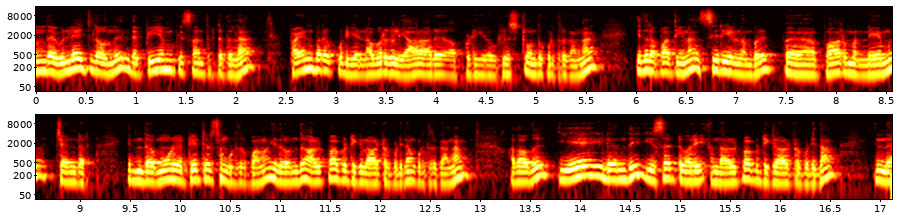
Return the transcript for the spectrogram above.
அந்த வில்லேஜில் வந்து இந்த பிஎம் கிசான் திட்டத்தில் பயன்பெறக்கூடிய நபர்கள் யார் யார் அப்படிங்கிற ஒரு லிஸ்ட் வந்து கொடுத்துருக்காங்க. இதில் பார்த்தீங்கன்னா serial number farmer name gender இந்த மூணு டீட்டெயில்ஸும் கொடுத்துருப்பாங்க. இதில் வந்து அல்பாபெட்டிக்கல் ஆர்டர் படி தான் கொடுத்துருக்காங்க. அதாவது ஏலேருந்து இசட் வரை அந்த அல்பாபெட்டிக்கல் ஆர்டர் படி தான் இந்த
